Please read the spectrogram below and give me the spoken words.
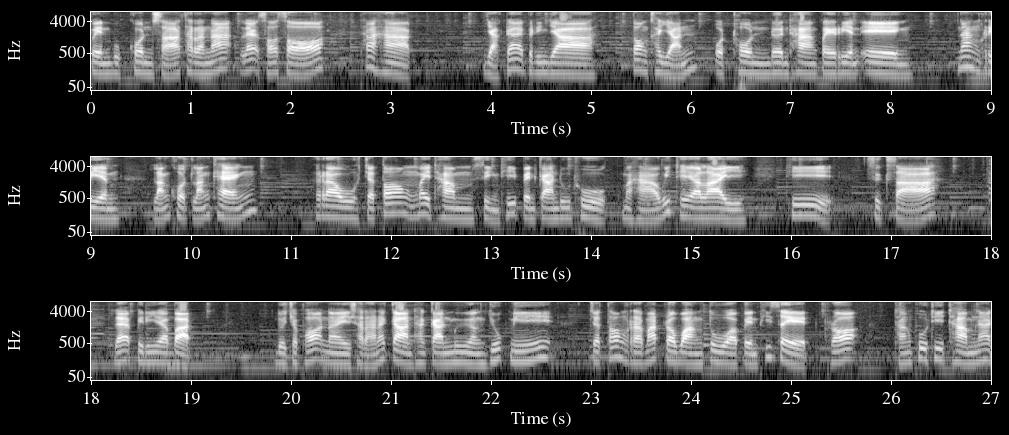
เป็นบุคคลสาธารณะและสส ถ้าหากอยากได้ปริญญา ต้องขยันอดทนเดินทางไปเรียนเอง นั่งเรียนหลังขดหลังแข็ง เราจะต้องไม่ทำสิ่งที่เป็นการดูถูกมหาวิทยาลัยที่ศึกษา และปริญญาบัตรโดยเฉพาะในสถานการณ์ทางการเมืองยุคนี้ จะต้องระมัดระวังตัวเป็นพิเศษ เพราะทั้งผู้ที่ทำหน้า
